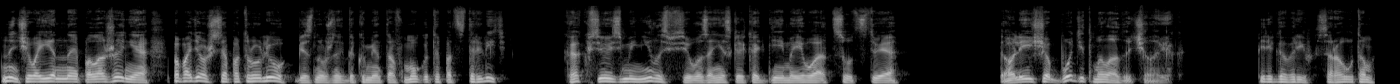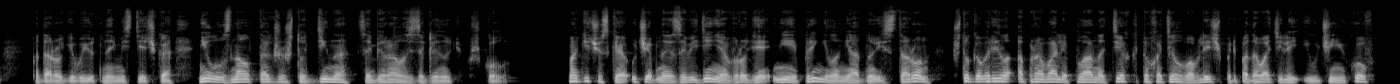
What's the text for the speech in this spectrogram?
«Нынче военное положение, попадешься патрулю, без нужных документов могут и подстрелить. Как все изменилось всего за несколько дней моего отсутствия. То ли еще будет молодой человек?» Переговорив с Раутом по дороге в уютное местечко, Нил узнал также, что Дина собиралась заглянуть в школу. Магическое учебное заведение вроде не приняло ни одной из сторон, что говорило о провале плана тех, кто хотел вовлечь преподавателей и учеников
